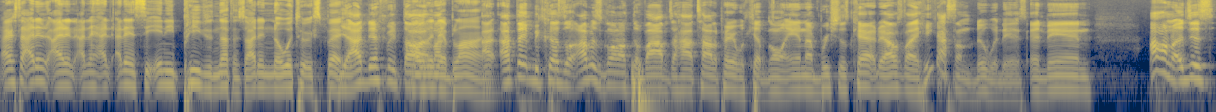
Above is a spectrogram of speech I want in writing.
Like I said, I didn't I didn't I didn't, I didn't see any previews, or nothing, so I didn't know what to expect. Yeah, I definitely I thought was in like, there blind. I, I think because of, I was going off the vibes of how Tyler Perry was kept going in on Bresha's character. I was like, he got something to do with this. And then I don't know, it just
